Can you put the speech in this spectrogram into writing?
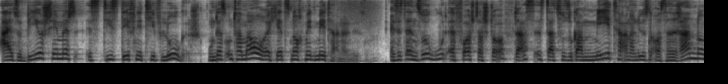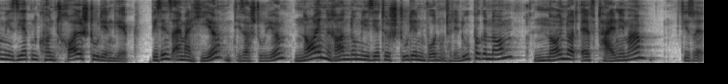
Also biochemisch ist dies definitiv logisch und das untermauere ich jetzt noch mit Meta-Analysen. Es ist ein so gut erforschter Stoff, dass es dazu sogar Meta-Analysen aus randomisierten Kontrollstudien gibt. Wir sehen es einmal hier in dieser Studie. Neun randomisierte Studien wurden unter die Lupe genommen. 911 Teilnehmer diese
